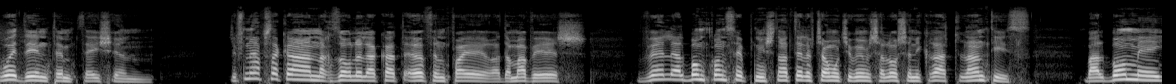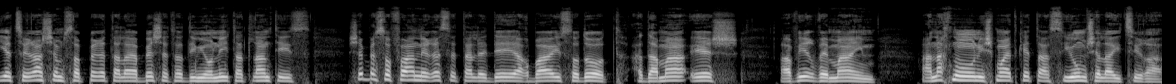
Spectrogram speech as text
Within Temptation. לפני הפסקה נחזור ללהקת Earth and Fire, אדמה ואש, ולאלבום קונספט משנת 1973 שנקרא אטלנטיס. באלבום אה, יצירה שמספרת על היבשת הדמיונית אטלנטיס, שבסופה נרסת על ידי ארבעה יסודות, אדמה, אש, אוויר ומים. אנחנו נשמע את קטע הסיום של היצירה,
